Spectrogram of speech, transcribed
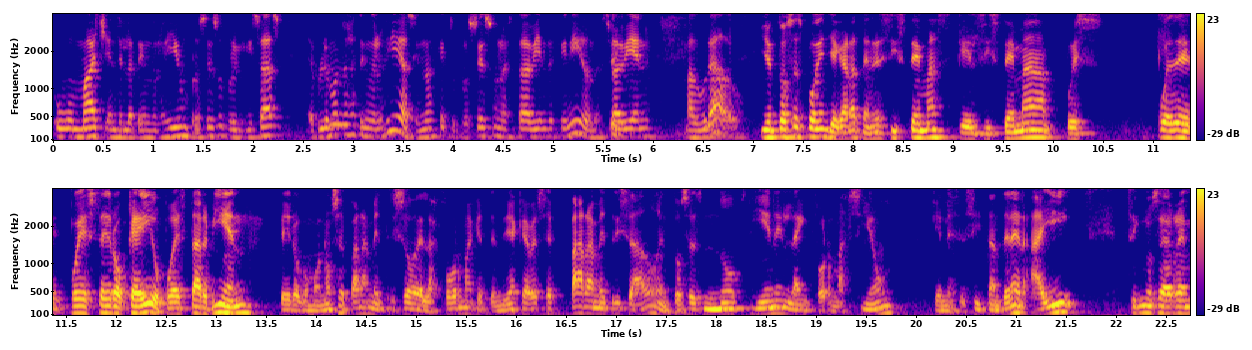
hubo un match entre la tecnología y un proceso, porque quizás el problema no es la tecnología, sino es que tu proceso no está bien definido, no está bien madurado. Y entonces pueden llegar a tener sistemas que el sistema, pues, puede, puede ser ok o puede estar bien, pero como no se parametrizó de la forma que tendría que haberse parametrizado, entonces no tienen la información que necesitan tener. Ahí Signos CRM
